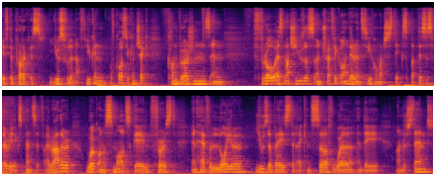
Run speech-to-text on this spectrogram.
if the product is useful enough. You can, of course, you can check conversions and throw as much users and traffic on there and see how much sticks. But this is very expensive. I rather work on a small scale first and have a loyal user base that I can serve well and they understand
